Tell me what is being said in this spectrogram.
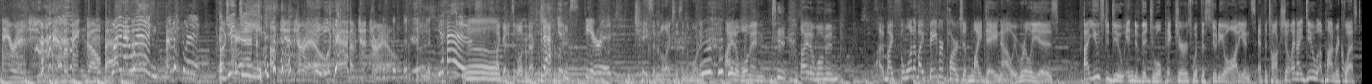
steerage. We have a bingo back What did in I win? What did I win? A gingy. can of ginger ale. A can of ginger ale. Yes. I got it. Welcome back to the show. Back everybody. in steerage. Jason and Alexis in the morning. I had a woman. I had a woman. My one of my favorite parts of my day now. It really is. I used to do individual pictures with the studio audience at the talk show, and I do upon request.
